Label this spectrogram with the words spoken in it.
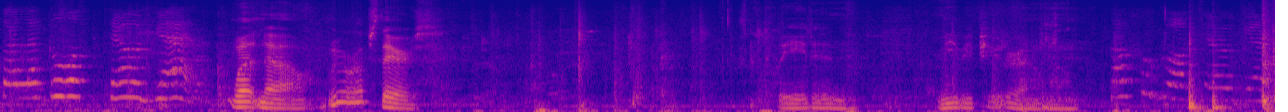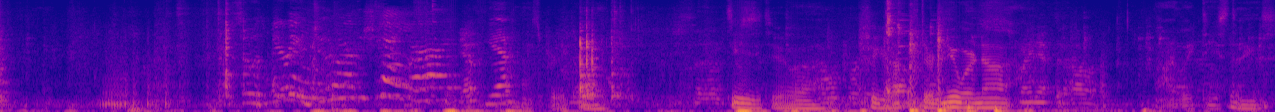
Dad, let's go up there again. What now? We were upstairs. Some plated, maybe pewter. I don't know. Let's go up there again. So is Marion Junior this Yeah. That's pretty cool. It's easy to uh, figure out if they're new or not. I like these things.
